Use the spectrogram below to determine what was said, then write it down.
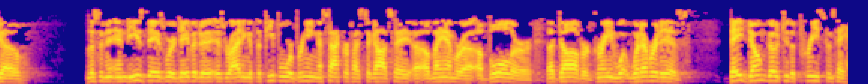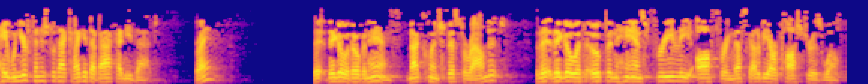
go. Listen, in these days where David uh, is writing, if the people were bringing a sacrifice to God, say a lamb or a bull or a dove or grain, whatever it is, they don't go to the priest and say, hey, when you're finished with that, can I get that back? I need that. Right? They, they go with open hands, not clenched fists around it. But they, they go with open hands, freely offering. That's got to be our posture as well.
